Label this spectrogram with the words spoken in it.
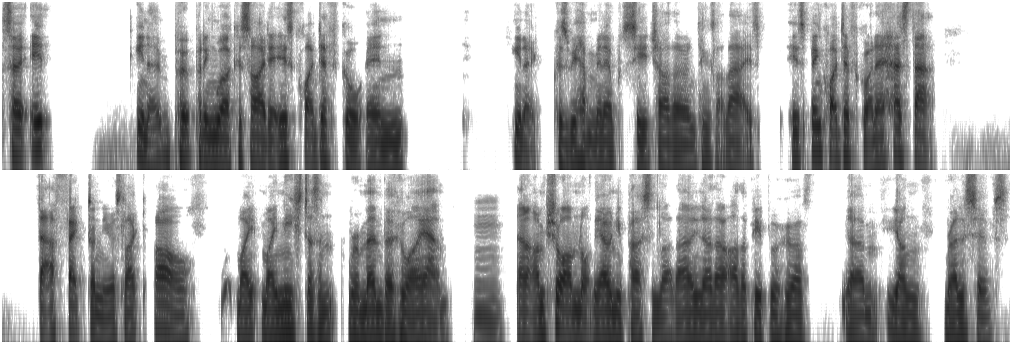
So it, you know, put, putting work aside, it is quite difficult in, you know, because we haven't been able to see each other and things like that. It's it's been quite difficult, and it has that that effect on you. It's like, oh, my my niece doesn't remember who I am, Mm. and I'm sure I'm not the only person like that. You know, there are other people who have um, young relatives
